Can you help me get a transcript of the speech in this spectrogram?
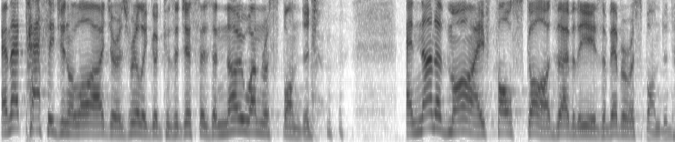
And that passage in Elijah is really good because it just says, and no one responded. and none of my false gods over the years have ever responded.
